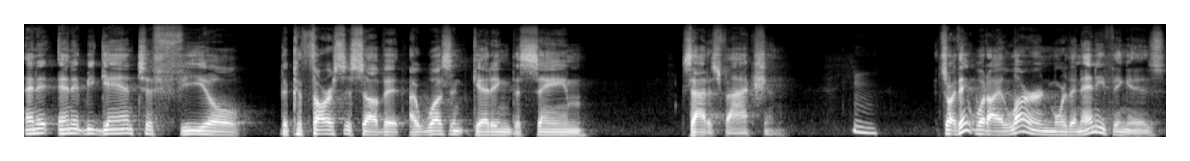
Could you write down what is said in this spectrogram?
And it and it began to feel the catharsis of it. I wasn't getting the same satisfaction. Hmm. So I think what I learned more than anything is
